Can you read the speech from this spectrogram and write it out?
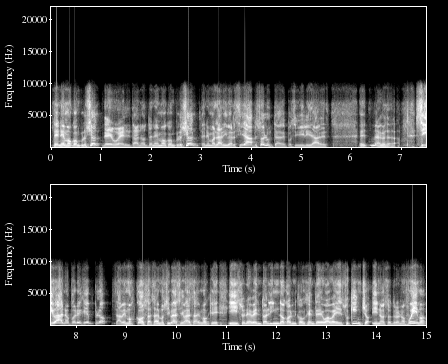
¿Tenemos conclusión? De vuelta no tenemos conclusión, tenemos la diversidad absoluta de posibilidades. Eh, una cosa. Sibano, por ejemplo, sabemos cosas, sabemos Sibano, Sibano sabemos que hizo un evento lindo con, con gente de Huawei en su quincho y nosotros no fuimos.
